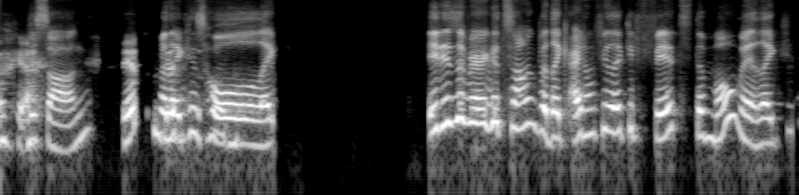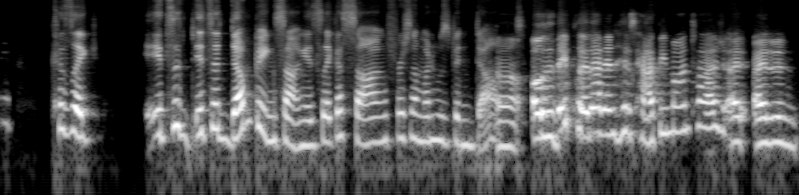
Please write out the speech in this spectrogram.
Oh, yeah. the song. They have but like his whole like it is a very good song but like i don't feel like it fits the moment like because like it's a it's a dumping song it's like a song for someone who's been Uh, dumped oh, did they play that in his happy montage? I, I didn't.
